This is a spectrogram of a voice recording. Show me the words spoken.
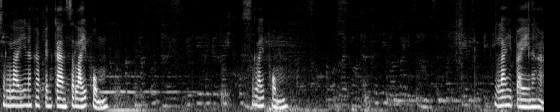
สไลด์นะคะ เป็นการสไลด์ผม สไลด์ผม ไล่ไปนะคะ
